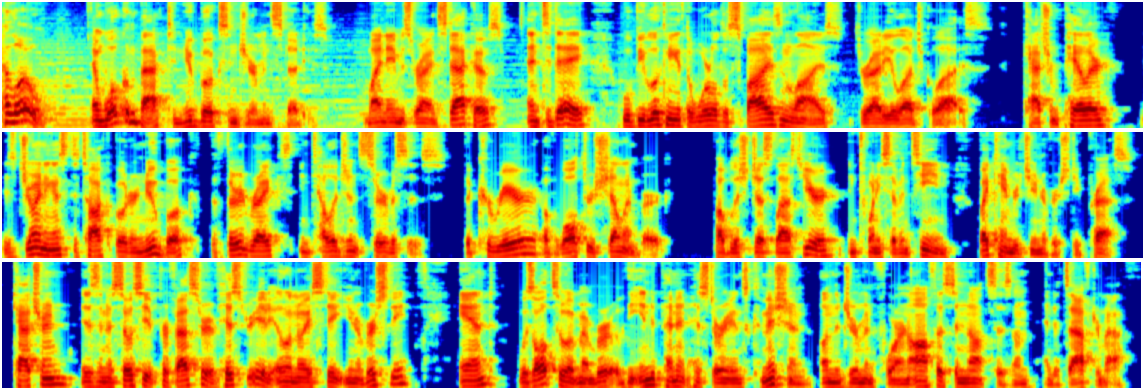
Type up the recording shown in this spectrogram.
Hello, and welcome back to New Books in German Studies. My name is Ryan Stackhouse, and today we'll be looking at the world of spies and lies through ideological eyes. Katrin Paehler is joining us to talk about her new book, The Third Reich's Intelligence Services The Career of Walter Schellenberg, published just last year in 2017 by Cambridge University Press. Katrin is an associate professor of history at Illinois State University and was also a member of the Independent Historians Commission on the German Foreign Office and Nazism and its aftermath.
